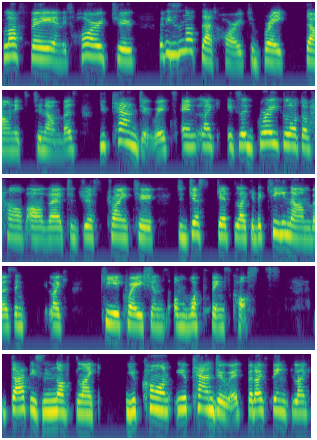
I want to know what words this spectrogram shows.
fluffy and it's hard to but it's not that hard to break down it to numbers you can do it. And like it's a great lot of help out there to just try to to just get like the key numbers and like key equations on what things costs. That is not like you can't you can do it but i think like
